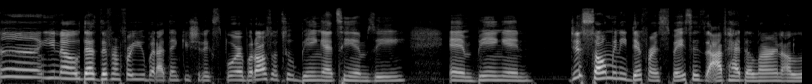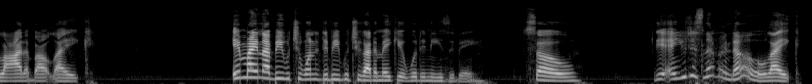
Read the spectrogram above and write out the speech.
uh, you know, that's different for you, but I think you should explore. But also too, being at TMZ and being in just so many different spaces, I've had to learn a lot about like it might not be what you want it to be, but you got to make it what it needs to be. So, yeah, and you just never know. Like,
